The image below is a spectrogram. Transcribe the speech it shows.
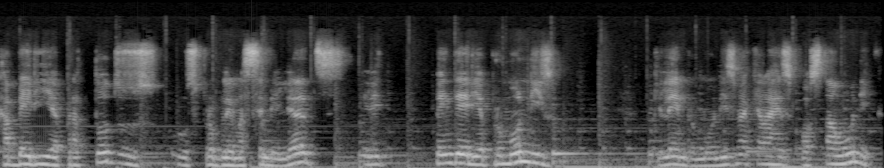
caberia para todos os problemas semelhantes, ele penderia para o monismo. Porque lembra, o monismo é aquela resposta única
